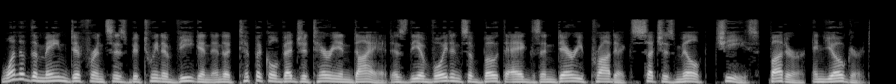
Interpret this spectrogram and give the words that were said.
One of the main differences between a vegan and a typical vegetarian diet is the avoidance of both eggs and dairy products such as milk, cheese, butter, and yogurt.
